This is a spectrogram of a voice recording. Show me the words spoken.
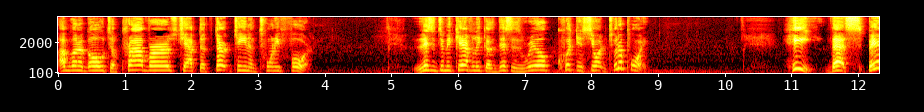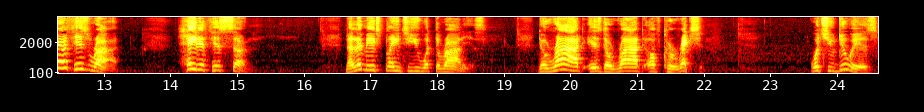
I'm going to go to Proverbs chapter 13 and 24. Listen to me carefully because this is real quick and short and to the point. He that spareth his rod hateth his son. Now, let me explain to you what the rod is. The rod is the rod of correction. What you do is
